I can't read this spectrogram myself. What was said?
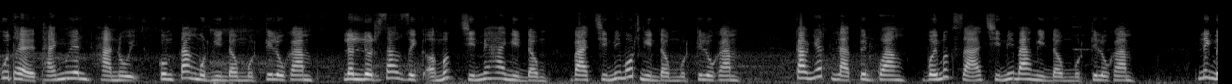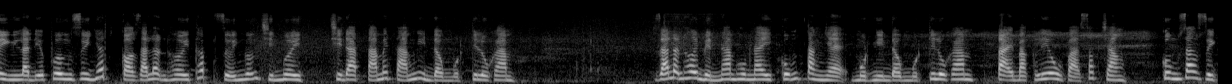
Cụ thể, Thái Nguyên, Hà Nội cùng tăng 1.000 đồng 1 kg, lần lượt giao dịch ở mức 92.000 đồng và 91.000 đồng 1 kg. Cao nhất là Tuyên Quang với mức giá 93.000 đồng 1 kg. Ninh Bình là địa phương duy nhất có giá lợn hơi thấp dưới ngưỡng 90, chỉ đạt 88.000 đồng 1 kg. Giá lợn hơi miền Nam hôm nay cũng tăng nhẹ 1.000 đồng 1 kg tại Bạc Liêu và Sóc Trăng cùng giao dịch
